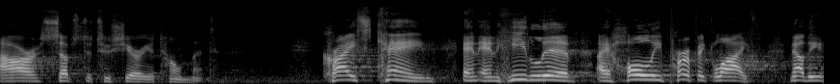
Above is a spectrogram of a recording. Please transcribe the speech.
our substitutionary atonement. Christ came and, and he lived a holy, perfect life. Now, the,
